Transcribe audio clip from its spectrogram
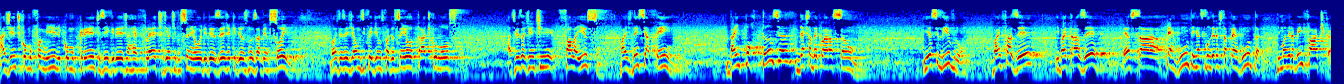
a gente, como família, como crentes e igreja, reflete diante do Senhor e deseja que Deus nos abençoe, nós desejamos e pedimos para Deus: Senhor, trate conosco às vezes a gente fala isso, mas nem se atém da importância desta declaração. E esse livro vai fazer e vai trazer esta pergunta e responder esta pergunta de maneira bem enfática.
